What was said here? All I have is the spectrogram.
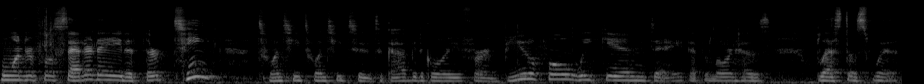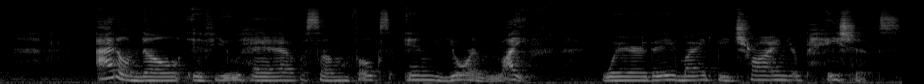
Wonderful Saturday, the 13th, 2022. To God be the glory for a beautiful weekend day that the Lord has blessed us with. I don't know if you have some folks in your life where they might be trying your patience,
